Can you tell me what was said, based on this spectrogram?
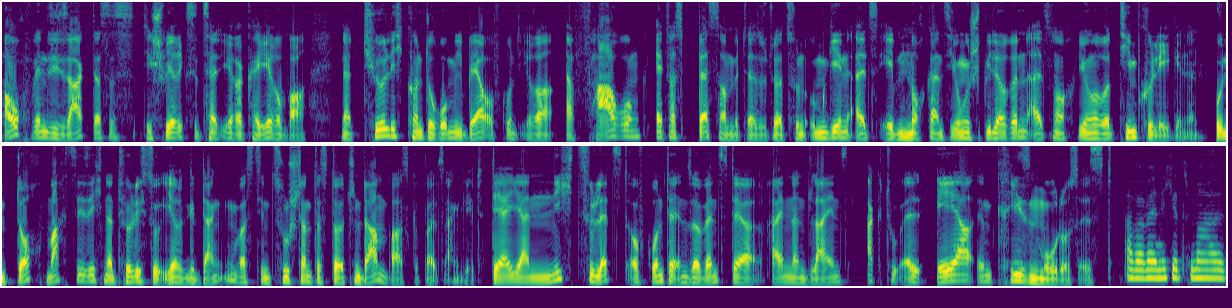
Auch wenn sie sagt, dass es die schwierigste Zeit ihrer Karriere war. Natürlich konnte Romy Bär aufgrund ihrer Erfahrung etwas besser mit der Situation umgehen als eben noch ganz junge Spielerinnen, als noch jüngere Teamkolleginnen. Und doch macht sie sich natürlich so ihre Gedanken, was den Zustand des deutschen Damenbasketballs angeht, der ja nicht zuletzt aufgrund der Insolvenz der Rheinland Lions aktuell eher im Krisenmodus ist. Aber wenn ich jetzt mal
